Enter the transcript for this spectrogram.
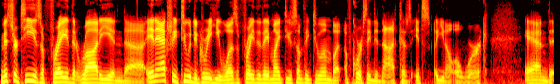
Mr. T is afraid that Roddy and, uh, and actually to a degree he was afraid that they might do something to him, but of course they did not because it's, you know, a work. And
